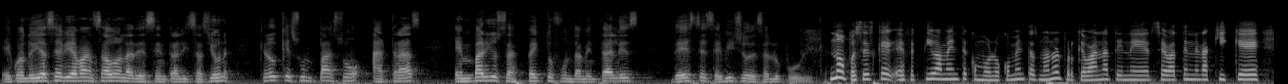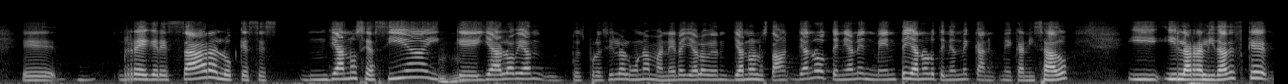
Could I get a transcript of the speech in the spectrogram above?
eh, cuando ya se había avanzado en la descentralización, creo que es un paso atrás en varios aspectos fundamentales de este servicio de salud pública. No, pues es que efectivamente, como lo comentas, Manuel, porque van a tener, se va a tener aquí que eh, regresar a lo que se ya no se hacía y que ya lo habían, pues por decirlo de alguna manera, ya lo habían, ya no lo estaban, ya no lo tenían en mente, ya no lo tenían mecanizado y, y la realidad es que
